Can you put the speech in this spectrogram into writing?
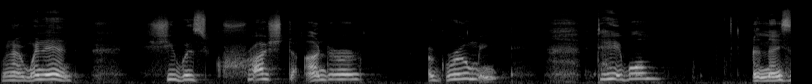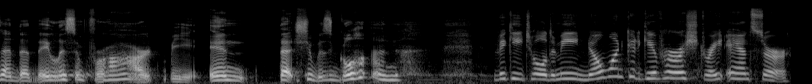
When I went in, she was crushed under a grooming table. And they said that they listened for her heartbeat and that she was gone. Vicky told me no one could give her a straight answer.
